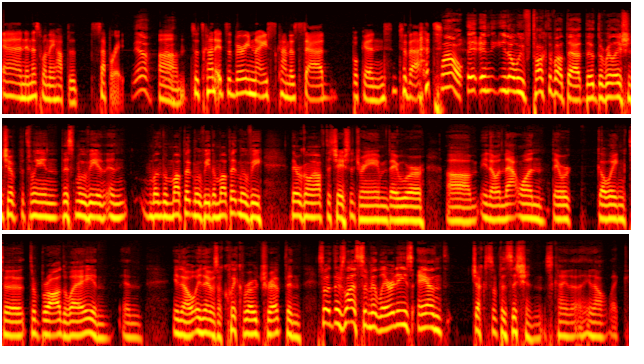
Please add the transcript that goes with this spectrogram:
And in this one, they have to separate. Yeah. Um, So it's kind of, it's a very nice, kind of sad bookend to that. Wow, and, and you know we've talked about that the the relationship between this movie and, and the Muppet movie. The Muppet movie, they were going off to chase a dream. They were, um, you know, in that one they were going to to Broadway and and you know, and it was a quick road trip, and so there's a lot of similarities and juxtapositions, kind of, you know, like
